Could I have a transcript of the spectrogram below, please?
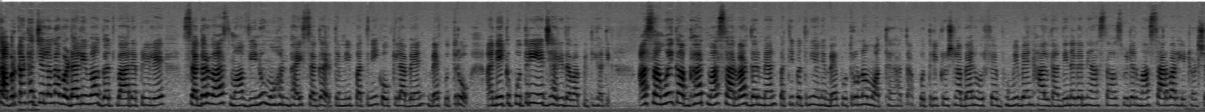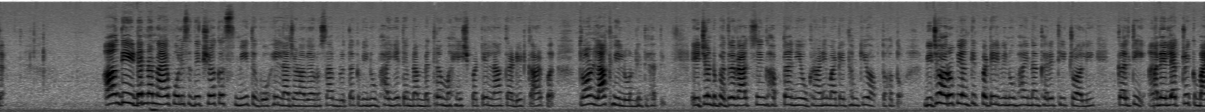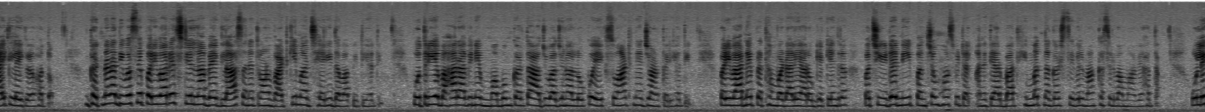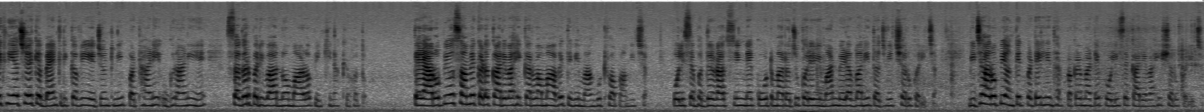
સાબરકાંઠા જિલ્લાના વડાલીમાં ગત બાર એપ્રિલે સગરવાસમાં વિનુ મોહનભાઈ સગર, તેમની પત્ની કોકિલાબેન, બે પુત્રો અને એક પુત્રીએ ઝેરી દવા પીધી હતી. આ સામૂહિક આપઘાતમાં સારવાર દરમિયાન પતિ પત્ની અને બે પુત્રોના મોત થયા હતા. પુત્રી કૃષ્ણાબેન ઉર્ફે ભૂમિબેન હાલ ગાંધીનગરની આસ્થા હોસ્પિટલમાં સારવાર હેઠળ છે. અંગે ઈડરના નાયબ પોલીસ અધિક્ષક સ્મિત ગોહિલના જણાવ્યા અનુસાર મૃતક વિનુભાઈએ તેમના મિત્ર મહેશ પટેલના ક્રેડિટ કાર્ડ પર ત્રણ લાખની લોન લીધી હતી. એજન્ટ ભદ્રરાજસિંહ હપ્તાની ઉઘરાણી માટે ધમકીઓ આપતો હતો. બીજો આરોપી અંકિત પટેલ વિનુભાઈના ઘરેથી ટ્રોલી, કલ્ટી અને ઇલેક્ટ્રિક બાઇક લઈ ગયો હતો. ઘટનાના દિવસે પરિવારે સ્ટીલના બે ગ્લાસ અને ત્રણ વાટકીમાં ઝેરી દવા પીધી હતી. પુત્રીએ બહાર આવીને બૂમાબૂમ કરતા આજુબાજુના લોકોએ એકસો આઠને જાણ કરી હતી. પરિવારને પ્રથમ વડાલી આરોગ્ય કેન્દ્ર, પછી ઈડરની પંચમ હોસ્પિટલ અને ત્યારબાદ હિંમતનગર સિવિલમાં ખસેડવામાં આવ્યા હતા. ઉલ્લેખનીય છે કે બેંક રિકવરી એજન્ટની પઠાણી ઉઘરાણીએ સગર પરિવારનો માળો પીંખી નાખ્યો હતો. ત્યારે આરોપીઓ સામે કડક કાર્યવાહી કરવામાં આવે તેવી માંગ ઉઠવા પામી છે. પોલીસે ભદ્રરાજસિંહને કોર્ટમાં રજૂ કરી રિમાન્ડ મેળવવાની તજવીજ શરૂ કરી છે. બીજા આરોપી અંકિત પટેલની ધરપકડ માટે પોલીસે કાર્યવાહી શરૂ કરી છે.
